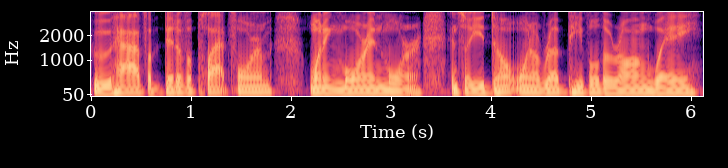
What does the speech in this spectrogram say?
who have a bit of a platform wanting more and more. And so you don't want to rub people the wrong way.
